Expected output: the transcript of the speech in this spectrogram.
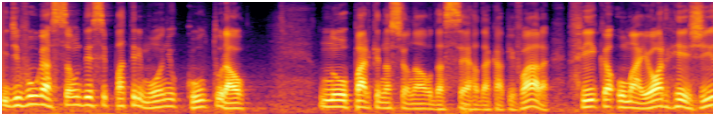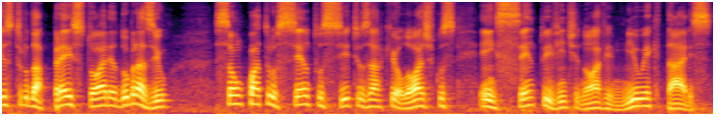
e divulgação desse patrimônio cultural. No Parque Nacional da Serra da Capivara fica o maior registro da pré-história do Brasil. São 400 sítios arqueológicos em 129 mil hectares.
